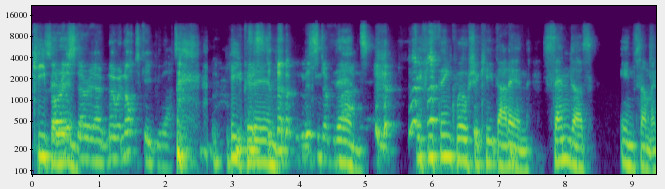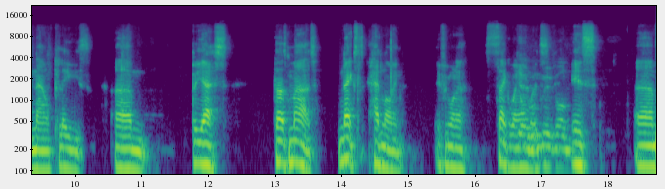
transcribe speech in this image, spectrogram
Keep Sorry, it in. Sorry, stereo. No, we're not keeping that in. Keep it in. Mr. Keep it. Fat. If you think Will should keep that in, send us in something now, please. Um, but yes, that's mad. Next headline, if we want to segue Yeah, we'll onwards, move on. is um,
